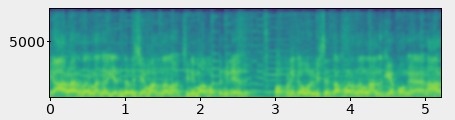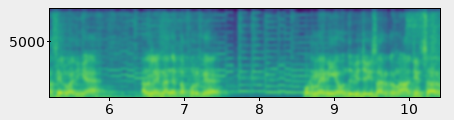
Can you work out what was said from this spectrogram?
யாரா இருந்தாலும் நாங்க எந்த விஷயமா இருந்தாலும் சினிமா மட்டும் கிடையாது. பப்ளிக்கா ஒரு விஷயம் தப்பா இருந்தாலும் நாங்க கேட்போங்க. நான் அரசியல்வாதிங்க. அதுல என்னங்க தப்பு இருக்கு? உடனே நீங்க வந்து விஜய் சார் அஜித் சார்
